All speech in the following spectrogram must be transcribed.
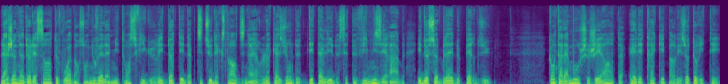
la jeune adolescente voit dans son nouvel ami transfiguré, doté d'aptitudes extraordinaires, l'occasion de détaler de cette vie misérable et de ce bled perdu. Quant à la mouche géante, elle est traquée par les autorités.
